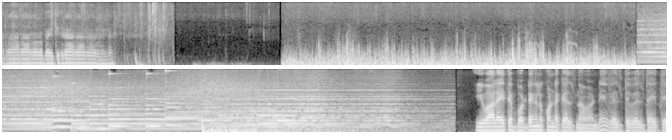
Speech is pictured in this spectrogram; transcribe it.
రా రా రా బయటికి రా రా రా. ఇవాళ అయితే బొడ్డెంగుల కొండకి వెళ్తున్నామండి వెళ్తూ వెళ్తూ అయితే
